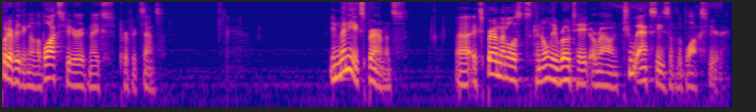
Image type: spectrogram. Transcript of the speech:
put everything on the Bloch sphere, it makes perfect sense. In many experiments, uh, experimentalists can only rotate around two axes of the Bloch sphere.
